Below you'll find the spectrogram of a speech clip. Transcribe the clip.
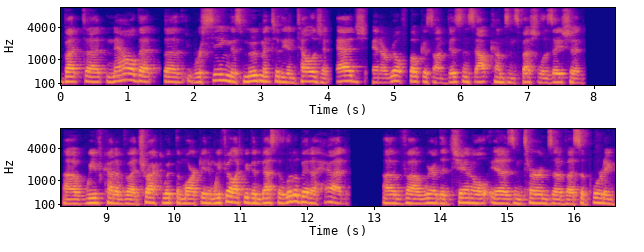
but uh, now that uh, we're seeing this movement to the intelligent edge and a real focus on business outcomes and specialization, uh, we've kind of uh, tracked with the market and we feel like we've invested a little bit ahead of uh, where the channel is in terms of uh, supporting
